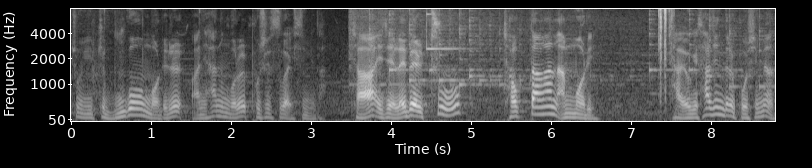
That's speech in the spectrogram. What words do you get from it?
좀 이렇게 무거운 머리를 많이 하는 거를 보실 수가 있습니다. 자, 이제 레벨 2 적당한 앞머리. 자, 여기 사진들을 보시면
